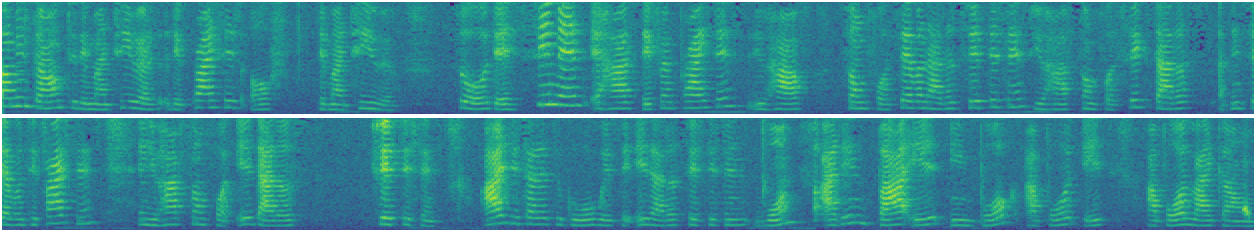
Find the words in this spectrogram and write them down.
coming down to the materials the prices of the material. So the cement it has different prices. You have some for seven dollars fifty cents you have some for six dollars i think 75 cents and you have some for eight dollars 50 cents. I decided to go with the eight dollars 50 cent one. I didn't buy it in bulk. I bought it i bought like um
